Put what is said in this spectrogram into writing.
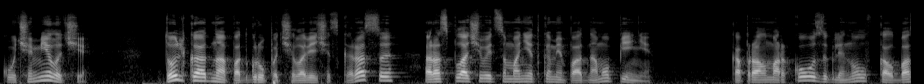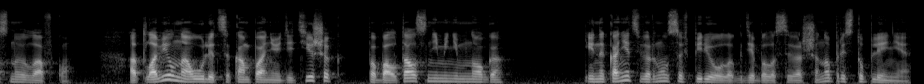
куча мелочи. Только одна подгруппа человеческой расы – расплачивается монетками по одному пенни. Капрал Маркоу заглянул в колбасную лавку. Отловил на улице компанию детишек, поболтал с ними немного. И, наконец, вернулся в переулок, где было совершено преступление.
